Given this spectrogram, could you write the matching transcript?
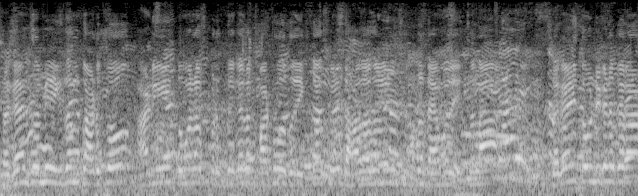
सगळ्यांचं मी एकदम काढतो आणि तुम्हाला प्रत्येकाला पाठवतो. एकाच वेळी दहा दहा जण येऊ शकतो त्यामध्ये. चला सगळ्यांनी तोंड इकडे करा.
